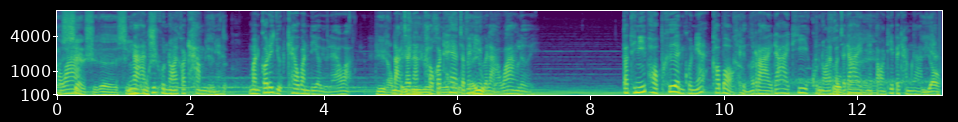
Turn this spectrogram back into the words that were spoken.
เพราะว่างานที่คุณน้อยเขาทำอยู่เนี่ย มันก็ได้หยุดแค่วันเดียวอยู่แล้วอะหลังจากนั้นเขาก็แทบจะไม่มีเวลาว่างเลย แต่ทีนี้พอเพื่อนคนเนี้ยเขาบอกถึงรายได้ที่คุณน้อยเขาจะได้ในตอนที่ไปทำงานเนี่ย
